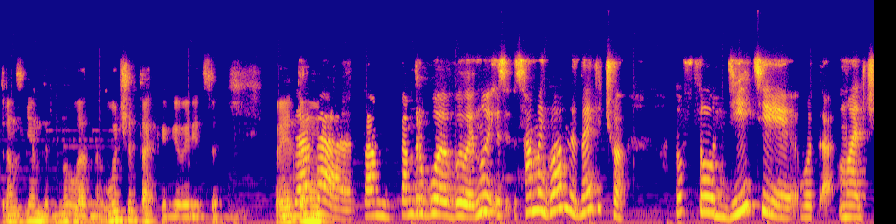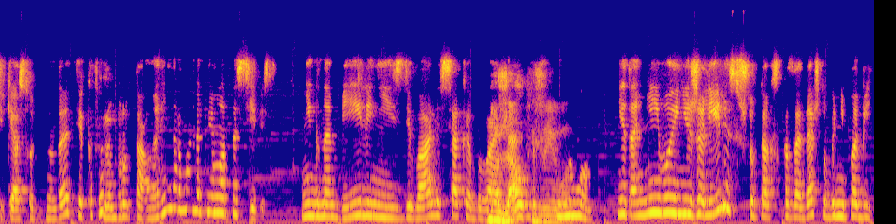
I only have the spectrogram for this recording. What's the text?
трансгендер. Ну ладно, лучше так, как говорится. Поэтому... Да, да, там, там другое было. Ну, и самое главное, знаете что? То, что дети, вот а, мальчики особенно, да, те, которые брутальные, они нормально к нему относились. Не гнобили, не издевались, всякое бывает. Ну, жалко да? же его. Но, нет, они его и не жалелись, чтобы так сказать, да, чтобы не побить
